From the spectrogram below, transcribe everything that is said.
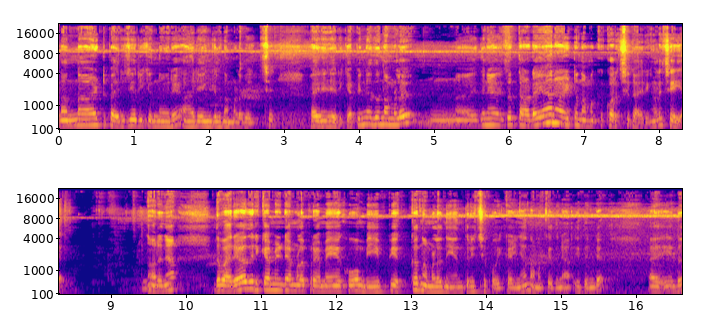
നന്നായിട്ട് പരിചരിക്കുന്നവരെ ആരെയെങ്കിലും നമ്മൾ വെച്ച് പരിചരിക്കുക പിന്നെ ഇത് നമ്മൾ ഇതിനെ ഇത് തടയാനായിട്ട് നമുക്ക് കുറച്ച് കാര്യങ്ങൾ ചെയ്യാം. എന്ന് പറഞ്ഞാൽ ഇത് വരാതിരിക്കാൻ വേണ്ടി നമ്മൾ പ്രമേഹവും ബി പി ഒക്കെ നമ്മൾ നിയന്ത്രിച്ച് പോയി കഴിഞ്ഞാൽ നമുക്കിതിന് ഇതിന്റെ ഇത്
